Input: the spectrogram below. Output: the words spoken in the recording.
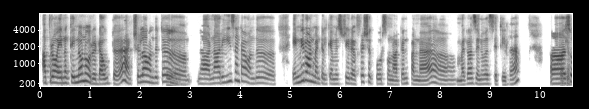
அப்புறம் எனக்கு இன்னொன்னு ஒரு டவுட் ஆக்சுவலா வந்துட்டு நான் ரீசெண்டா வந்து என்விரான்மெண்டல் கெமிஸ்ட்ரி ரெஃப்ரெஷர் கோர்ஸ் ஒன்று அட்டன் பண்ணேன் மெட்ராஸ் யூனிவர்சிட்டியில ஸோ.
